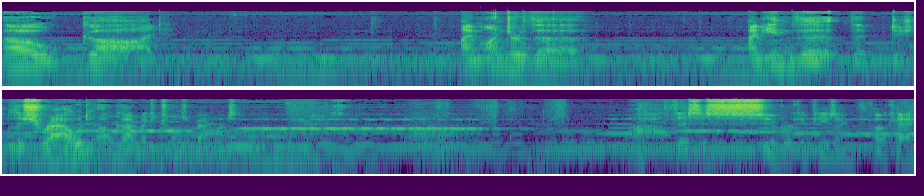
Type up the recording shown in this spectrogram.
Oh God. I'm under the. I'm in the the the, shroud. Oh God, my controls are backwards. Oh, this is super confusing. Okay.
